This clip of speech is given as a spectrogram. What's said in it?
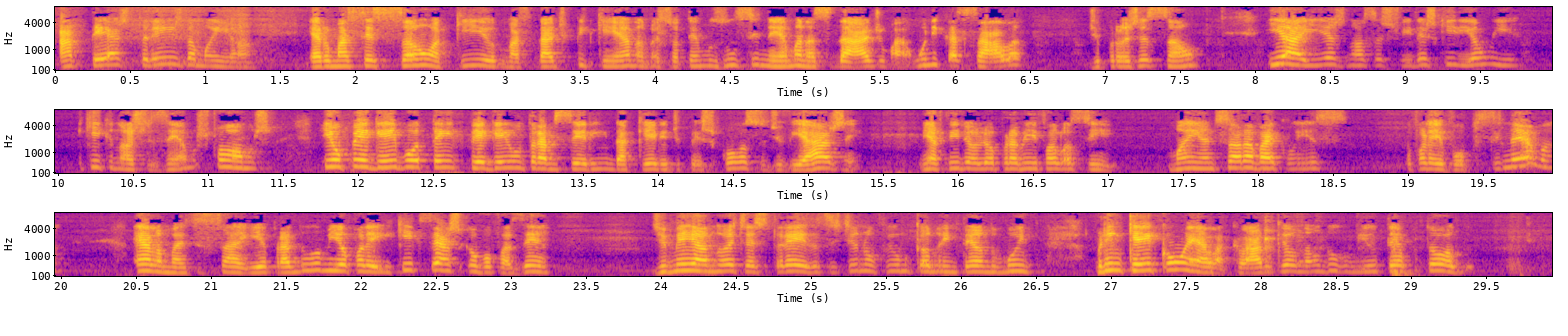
até as três da manhã. Era uma sessão aqui, uma cidade pequena, nós só temos um cinema na cidade, uma única sala de projeção. E aí as nossas filhas queriam ir. E o que, que nós fizemos? Fomos. Eu peguei, botei, peguei um travesseirinho daquele de pescoço, de viagem. Minha filha olhou para mim e falou assim: Mãe, onde a senhora vai com isso? Eu falei: Vou pro cinema. Ela, mas isso aí é para dormir. Eu falei: E o que, que você acha que eu vou fazer? De meia-noite às três, assistindo um filme que eu não entendo muito. Brinquei com ela. Claro que eu não dormi o tempo todo.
